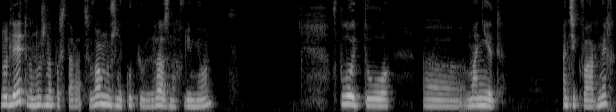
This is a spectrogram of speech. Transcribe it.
Но для этого нужно постараться. Вам нужны купюры разных времен, вплоть до э, монет антикварных.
